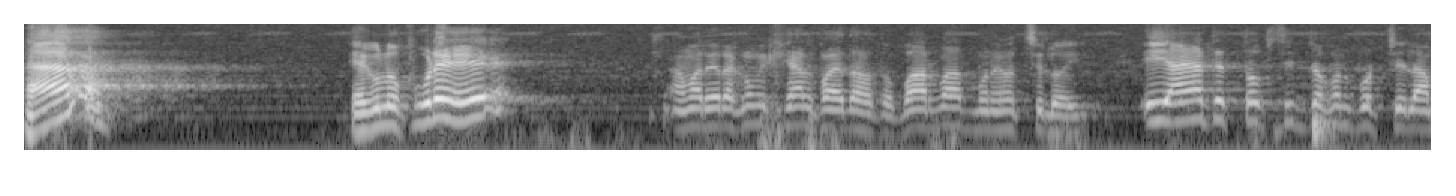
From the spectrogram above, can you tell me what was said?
হ্যাঁ? এগুলো পড়ে আমার এরকমই খেয়াল পায়দা হতো, বারবার মনে হচ্ছিল এই আয়াতের তফসির যখন পড়ছিলাম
